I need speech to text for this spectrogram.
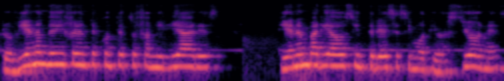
provienen de diferentes contextos familiares, tienen variados intereses y motivaciones,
